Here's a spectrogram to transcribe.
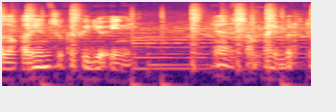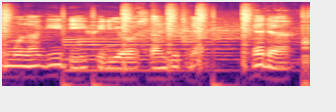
kalau kalian suka video ini. Ya sampai bertemu lagi di video selanjutnya. Dadah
